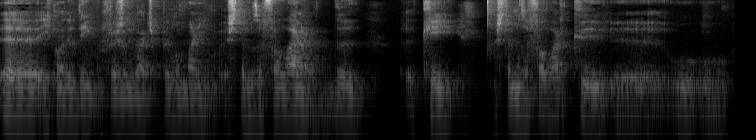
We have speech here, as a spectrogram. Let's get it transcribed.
Uh, e quando eu digo fragilidades pelo meio, estamos a falar de que estamos a falar que uh, o, o,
